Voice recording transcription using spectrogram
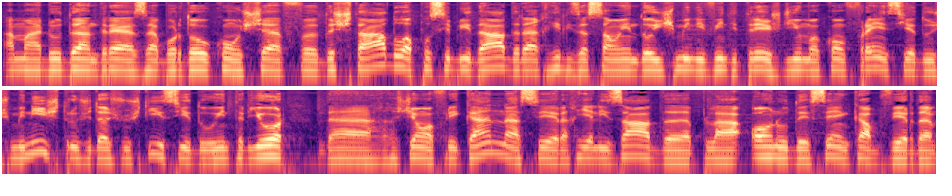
Amado de Andrés abordou com o chefe de Estado a possibilidade da realização em 2023 de uma conferência dos ministros da Justiça e do Interior da região africana a ser realizada pela ONU-DC em Cabo Verde.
